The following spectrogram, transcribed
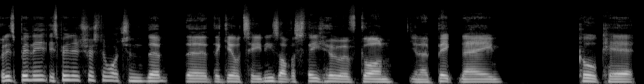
But it's been it's been interesting watching the the the Giltinis, obviously, who have gone, you know, big name, cool kit.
